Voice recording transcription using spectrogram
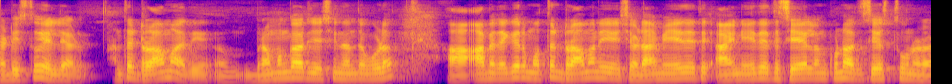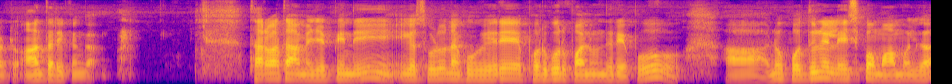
నటిస్తూ వెళ్ళాడు. అంతే డ్రామా అది. బ్రహ్మంగారు చేసిందంతా కూడా ఆమె దగ్గర మొత్తం డ్రామానే చేశాడు. ఆమె ఏదైతే ఆయన ఏదైతే చేయాలనుకుంటో అది చేస్తూ ఉన్నాడు అటు ఆంతరికంగా. తర్వాత ఆమె చెప్పింది ఇక చూడు నాకు వేరే పొరుగురు పని ఉంది రేపు. నువ్వు పొద్దున్నే లేచిపో మామూలుగా.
